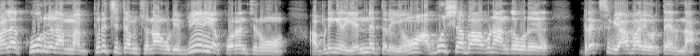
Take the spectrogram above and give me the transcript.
பல கூறுகளை நம்ம பிரிச்சுட்டோம்னு சொன்னா அவங்களுடைய வீரியம் குறைஞ்சிரும். அப்படிங்கிற எண்ணத்திலையும் அபு ஷபாப்னு அங்க ஒரு ட்ரக்ஸ் வியாபாரி ஒருத்தன் இருந்தான்.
